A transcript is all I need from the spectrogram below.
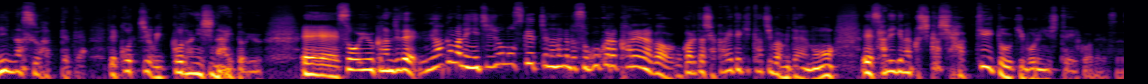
みんな座ってて。でこっちを一個だにしないという、えーそういう感じであくまで日常のスケッチなんだけどそこから彼らが置かれた社会的立場みたいなものを、えーさりげなくしかしはっきりと浮き彫りにしていくわけです。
